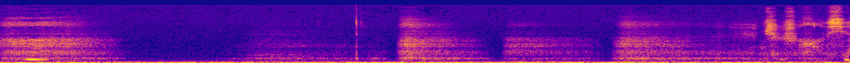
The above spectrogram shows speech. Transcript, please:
啊！真是好险，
